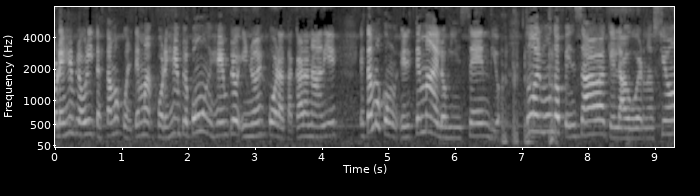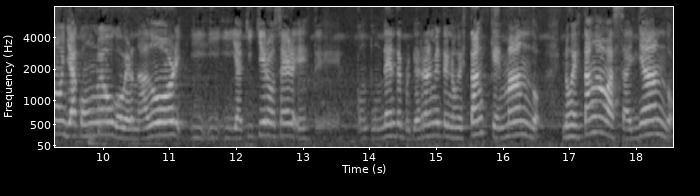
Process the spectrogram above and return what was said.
Por ejemplo, ahorita estamos con el tema, por ejemplo, pongo un ejemplo y no es por atacar a nadie, estamos con el tema de los incendios. Todo el mundo pensaba que la gobernación, ya con un nuevo gobernador, y, y, y aquí quiero ser este, contundente porque realmente nos están quemando, nos están avasallando.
